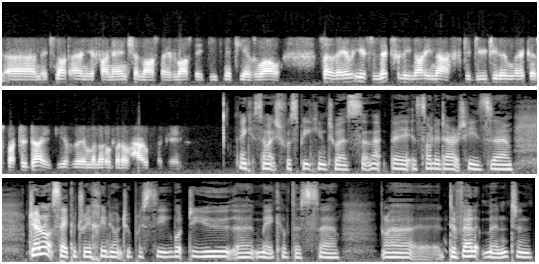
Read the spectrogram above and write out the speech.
Um, it's not only a financial loss, they've lost their dignity as well. So there is literally not enough to do to the workers, but today give them a little bit of hope again. Thank you so much for speaking to us. So that there is Solidarity's um, General Secretary, Gideon du Plessis. What do you uh, make of this uh, uh, development and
